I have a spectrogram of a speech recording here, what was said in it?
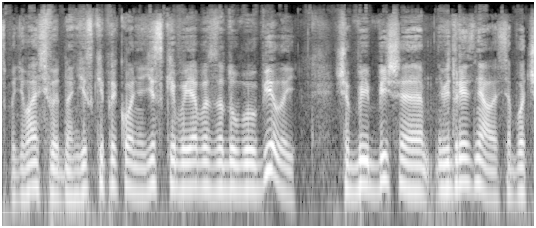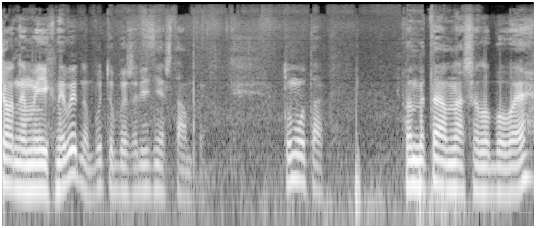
Сподіваюсь, видно. Диски прикольні. Диски би я би задубив білий, щоб більше відрізнялися, бо чорними їх не видно, будь-то би желізні штампи. Тому так. Пам'ятаємо наше лобове.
